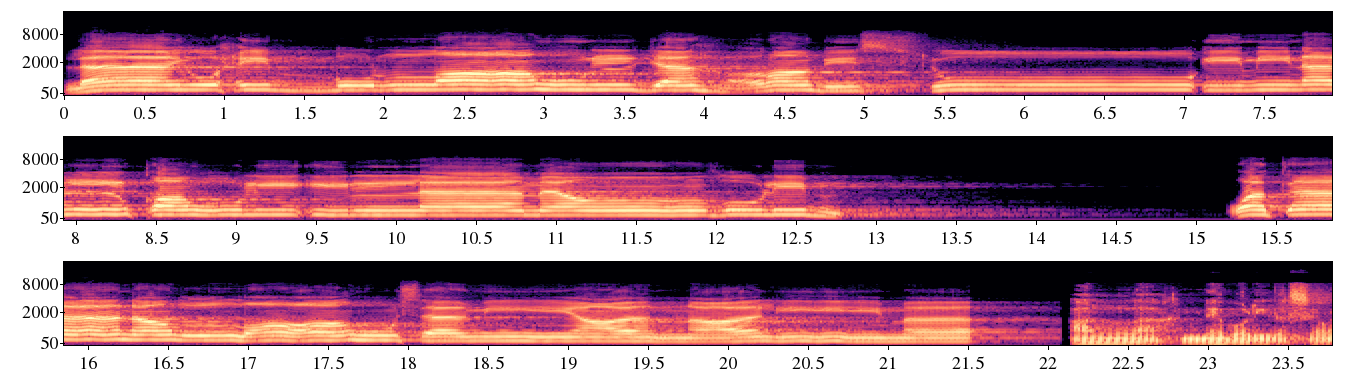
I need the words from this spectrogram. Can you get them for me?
La yuhibbu Allahu al-jahra bis-su'i min al-qawli illa man zulim. وكان الله سميعا عليما Allah ne voli da se o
